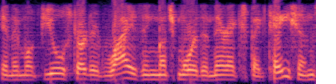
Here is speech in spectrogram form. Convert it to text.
And then when fuel started rising much more than their expectations,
